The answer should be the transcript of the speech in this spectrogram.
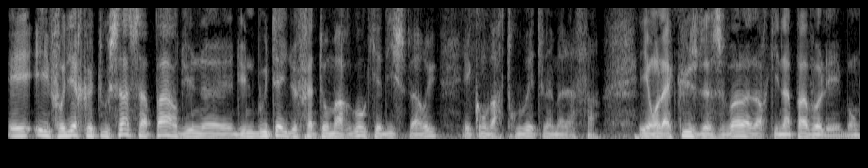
Et, et il faut dire que tout ça, ça part d'une bouteille de Château Margaux qui a disparu et qu'on va retrouver tout de même à la fin. Et on l'accuse de ce vol alors qu'il n'a pas volé. Bon,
